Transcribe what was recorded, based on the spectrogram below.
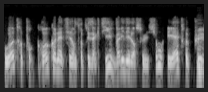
ou autre pour reconnaître ces entreprises actives, valider leurs solutions et être plus mmh.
